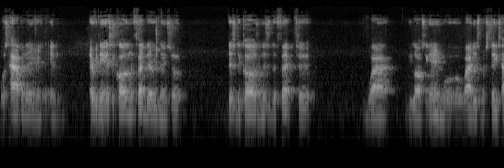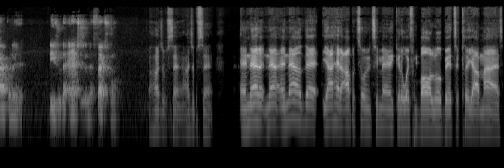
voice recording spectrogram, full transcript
what's happening and, and everything. It's a cause and effect to everything. So this is the cause and this is the effect to why we lost the game or, or why these mistakes happen and these were the answers and effects for them. hundred percent, hundred percent. And now now and now that y'all had an opportunity, man, to get away from ball a little bit to clear y'all minds.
